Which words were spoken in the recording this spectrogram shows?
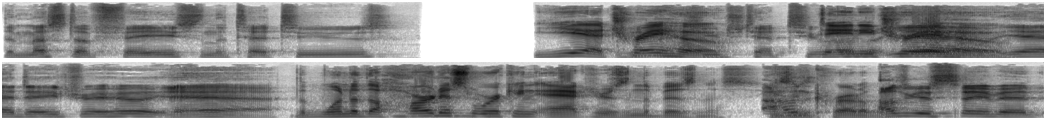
the messed up face and the tattoos. Yeah, He's got that Trejo. tattoo Danny Trejo. Yeah, yeah, Danny Trejo. Yeah. The, one of the hardest working actors in the business. I He's was- incredible. I was gonna say, man,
